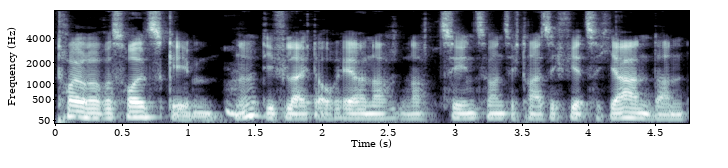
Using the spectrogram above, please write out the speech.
teureres Holz geben, ne? die vielleicht auch eher nach, nach 10, 20, 30, 40 Jahren dann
